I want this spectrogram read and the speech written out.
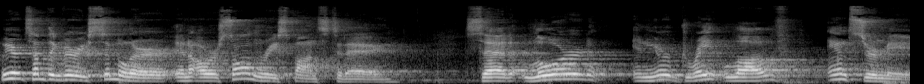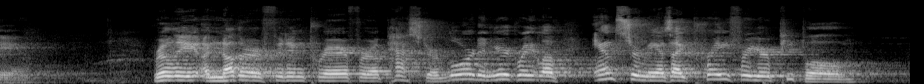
We heard something very similar in our psalm response today. It said, Lord, in your great love, answer me. Really, another fitting prayer for a pastor. Lord, in your great love, answer me as I pray for your people.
